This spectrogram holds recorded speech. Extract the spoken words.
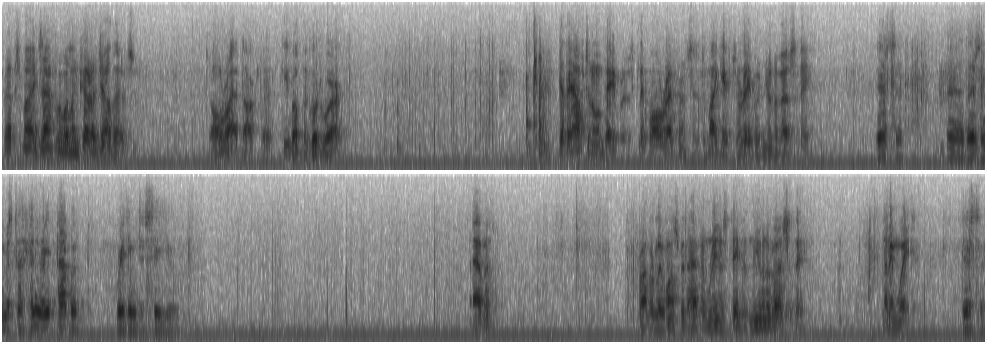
Perhaps my example will encourage others. It's all right, Doctor. Keep up the good work. Get the afternoon papers. Clip all references to my gift to Rayburn University. Yes, sir. Uh, there's a Mr. Henry Abbott waiting to see you. Abbott? Probably wants me to have him reinstated in the university. Let him wait. Yes, sir.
